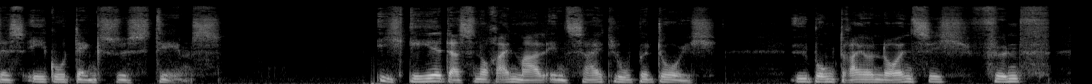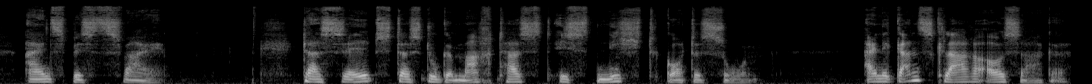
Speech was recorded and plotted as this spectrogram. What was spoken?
des Ego-Denksystems. Ich gehe das noch einmal in Zeitlupe durch. Übung 93, 5, 1 bis 2. Das Selbst, das du gemacht hast, ist nicht Gottes Sohn. Eine ganz klare Aussage.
